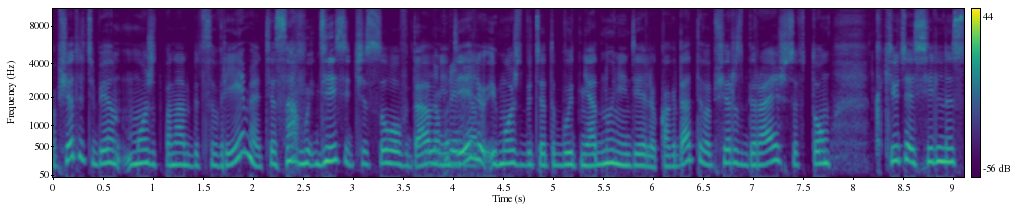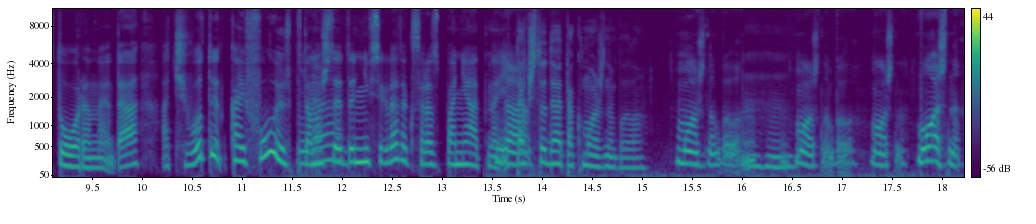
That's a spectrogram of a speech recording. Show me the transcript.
вообще-то тебе может понадобиться время, те самые 10 часов, да, в Например. неделю, и, может быть, это будет не одну неделю, когда ты вообще разбираешься в том, какие у тебя сильные стороны, да, от чего ты кайфуешь, потому Да. что это не всегда так сразу понятно. И- Да. Так что да, так можно было. Можно было. Мгм. Можно было. Можно. Можно.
